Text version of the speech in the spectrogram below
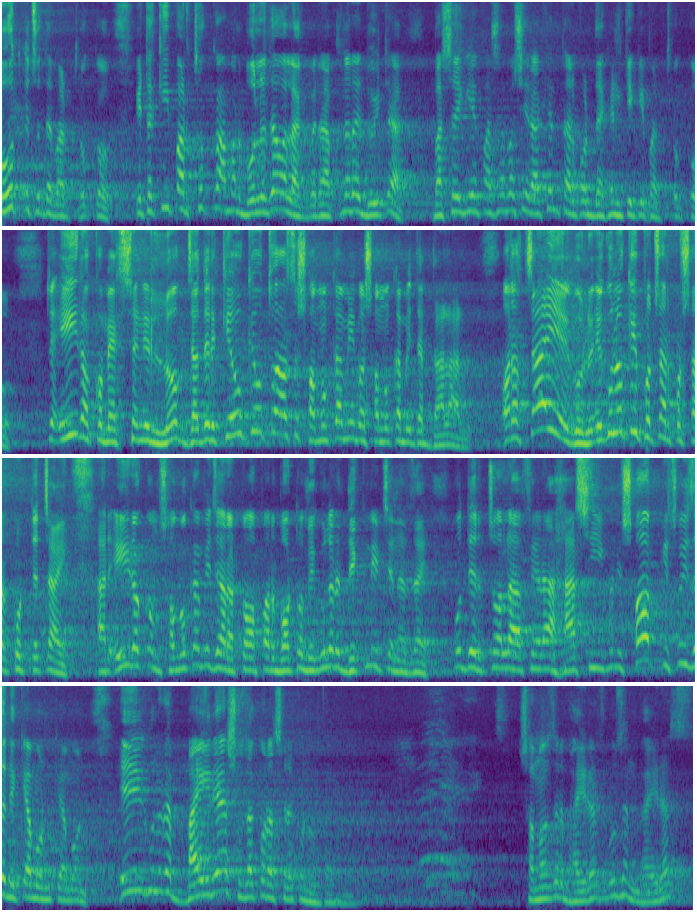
বহুত কিছুতে পার্থক্য। এটা কি পার্থক্য? আমার বলে দেওয়া লাগবে না। আপনারা দুইটা বাসায় গিয়ে পাশাপাশি রাখেন, তারপর দেখেন কি কি পার্থক্য। তো এই রকম এক শ্রেণির লোক, যাদের কেউ কেউ তো আছে সমকামী বা সমকামীদের দালাল, ওরা চায় এগুলো। এগুলোকেই প্রচার প্রসার করতে চায়। আর এই রকম সমকামী যারা টপ আর বটম, এগুলোর দেখলেই চেনা যায়, ওদের চলাফেরা, হাসি মানে সব কিছুই জানি কেমন কেমন। এইগুলোর বাইরে সোজা করা ছাড়া কোনো উপায় নেই। সমাজের ভাইরাস, বুঝেন ভাইরাস?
